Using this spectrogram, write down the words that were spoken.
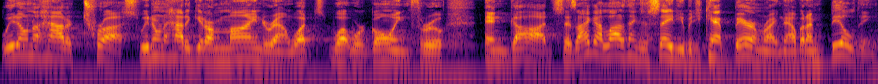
we don't know how to trust. We don't know how to get our mind around what, what we're going through. And God says, I got a lot of things to say to you, but you can't bear them right now. But I'm building,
